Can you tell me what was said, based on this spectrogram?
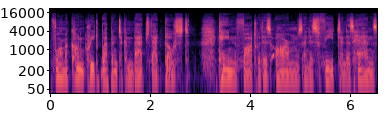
form a concrete weapon to combat that ghost? Kane fought with his arms and his feet and his hands,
